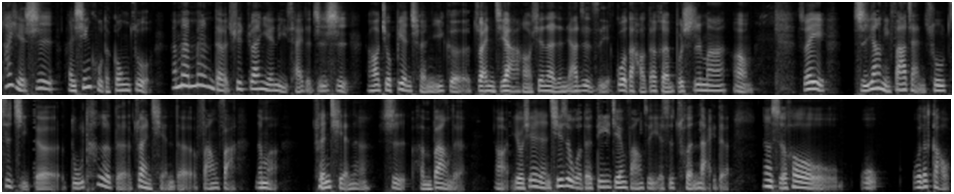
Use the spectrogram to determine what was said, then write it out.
他也是很辛苦的工作，他慢慢的去钻研理财的知识，然后就变成一个专家哈。现在人家日子也过得好得很，不是吗？嗯，所以只要你发展出自己的独特的赚钱的方法，那么存钱呢是很棒的啊。有些人其实我的第一间房子也是存来的，那时候我我的稿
